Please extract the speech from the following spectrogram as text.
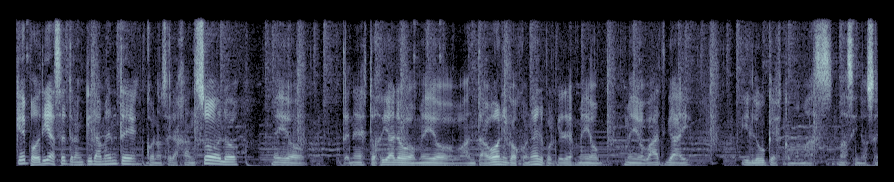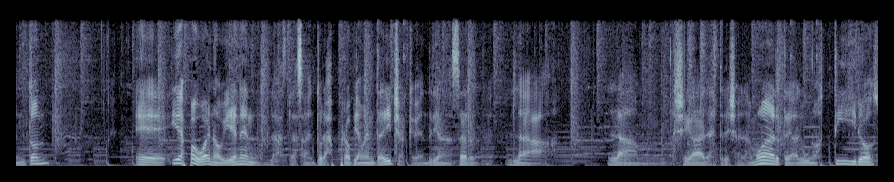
que podría ser tranquilamente conocer a Han Solo, medio tener estos diálogos medio antagónicos con él, porque él es medio, medio bad guy y Luke es como más, más inocentón. Eh, y después, bueno, vienen las, las aventuras propiamente dichas, que vendrían a ser la, la mm, llegada a la estrella de la muerte, algunos tiros.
